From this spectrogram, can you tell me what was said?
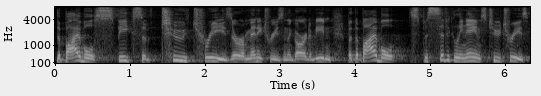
The Bible speaks of two trees. There are many trees in the Garden of Eden, but the Bible specifically names two trees.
